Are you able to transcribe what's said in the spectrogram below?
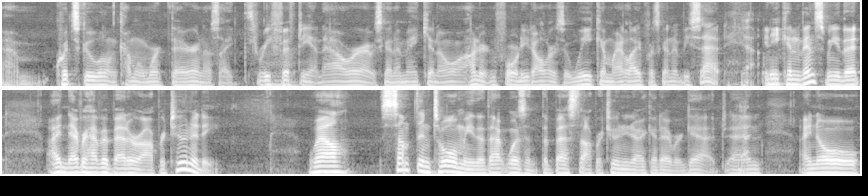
um, quit school and come and work there. And I was like three fifty an hour. I was gonna make you know one hundred and forty dollars a week, and my life was gonna be set. Yeah. And he convinced me that I'd never have a better opportunity. Well, something told me that that wasn't the best opportunity I could ever get. And I know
